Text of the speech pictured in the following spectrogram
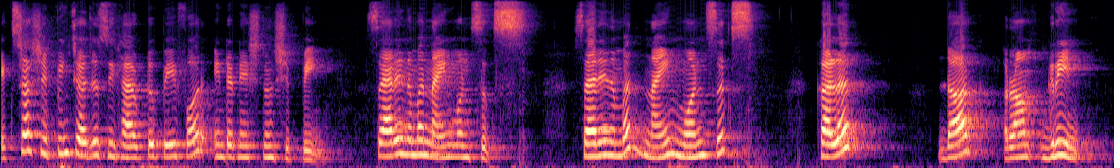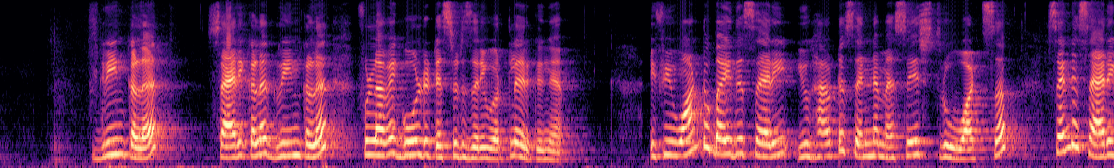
Extra shipping charges you have to pay for international shipping. Saree number 916. Saree number 916. Color dark ram green. Green color. Saree colour green colour ஃபுல்லாகவே கோல்டு டெஸ்டட் சரி ஒர்க்கில் இருக்குங்க if you want to buy this saree you have to send a message through WhatsApp send a sari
